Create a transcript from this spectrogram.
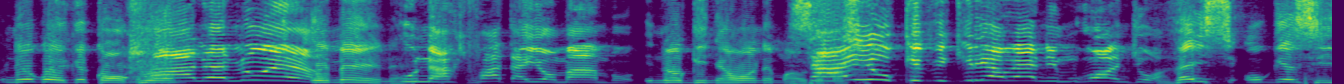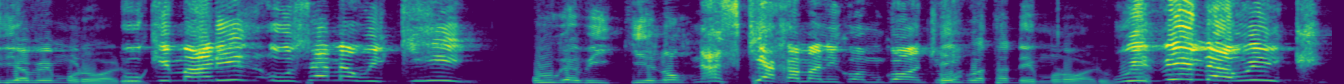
ũgwĩkĩka ũguo haleluya Amen. unapata hiyo mambo. No nginya wone maå saa hii ukifikiria wewe ni mgonjwa. Thaa ici ũngĩciria wĩ mũrwaru. Ukimaliza useme wiki hii. Uge wiki no. nasikia kama niko mgonjwa. Ndaigua ta ndä må rwaru within the week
